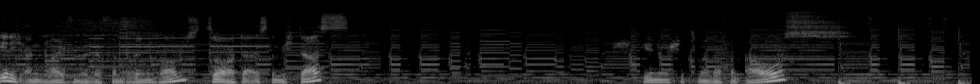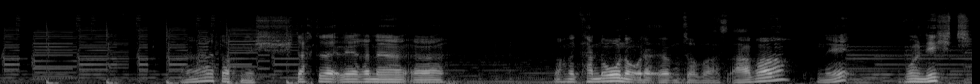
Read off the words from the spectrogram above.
Eh nicht angreifen, wenn du von drinnen kommst. So, da ist nämlich das. Ich gehe nämlich jetzt mal davon aus. Ah, doch nicht. Ich dachte, da wäre eine, äh, noch eine Kanone oder irgend sowas. Aber, nee, wohl nicht.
